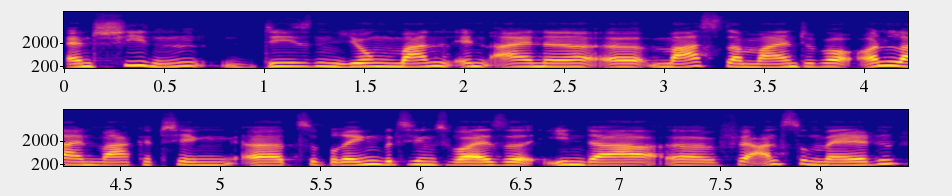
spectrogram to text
entschieden, diesen jungen Mann in eine äh, Mastermind über Online-Marketing äh, zu bringen, beziehungsweise ihn da äh, für anzumelden,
